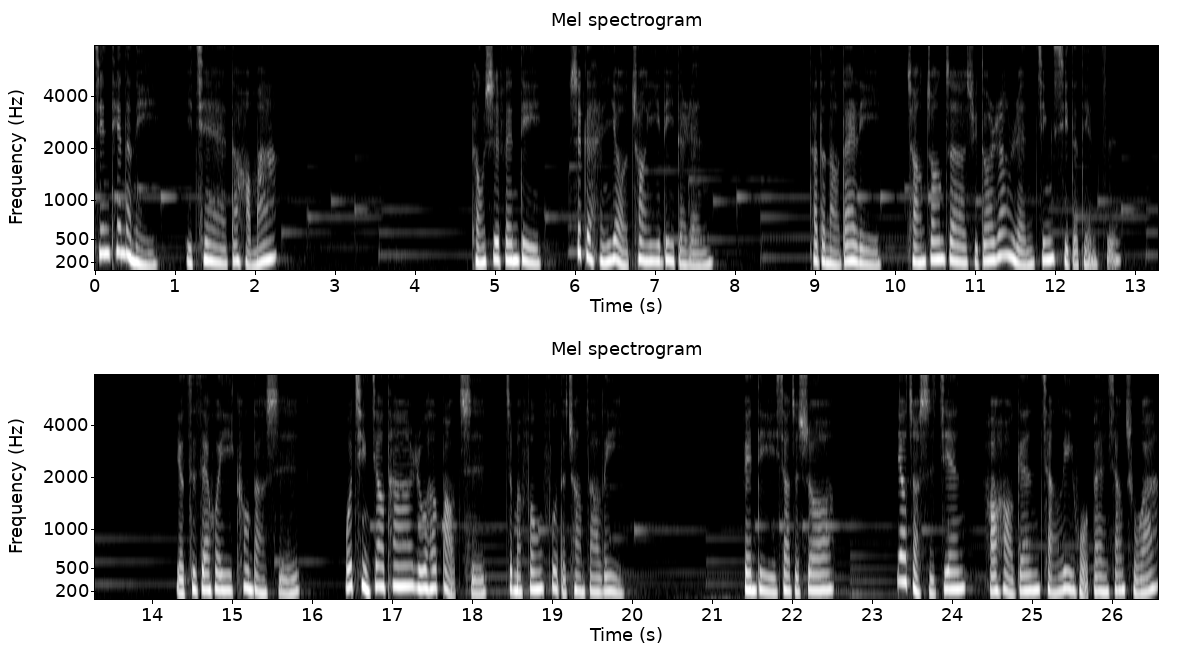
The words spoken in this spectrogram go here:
今天的你一切都好吗？同事芬迪是个很有创意力的人，他的脑袋里常装着许多让人惊喜的点子。有次在会议空档时，我请教他如何保持这么丰富的创造力。芬迪笑着说：“要找时间好好跟强力伙伴相处啊。”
